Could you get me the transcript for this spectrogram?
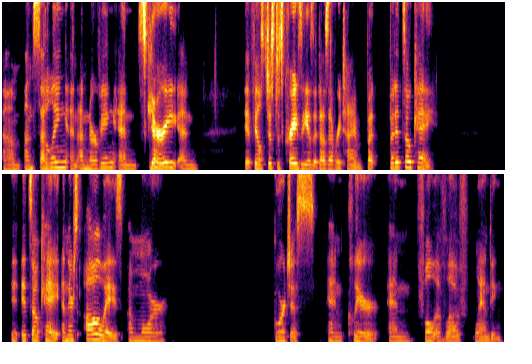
um, unsettling and unnerving and scary and it feels just as crazy as it does every time but but it's okay it, it's okay and there's always a more gorgeous and clear and full of love landing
